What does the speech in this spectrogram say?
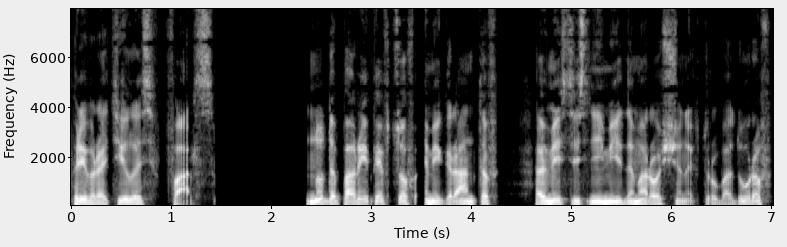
превратилась в фарс. Но до поры певцов-эмигрантов, а вместе с ними и доморощенных трубадуров,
